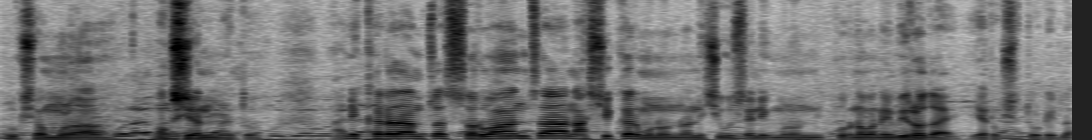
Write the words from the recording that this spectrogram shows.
वृक्षामुळं ऑक्सिजन मिळतो. आणि खरं आमचा सर्वांचा नाशिककर म्हणून आणि शिवसैनिक म्हणून पूर्णपणे विरोध आहे या वृक्षतोडीला.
